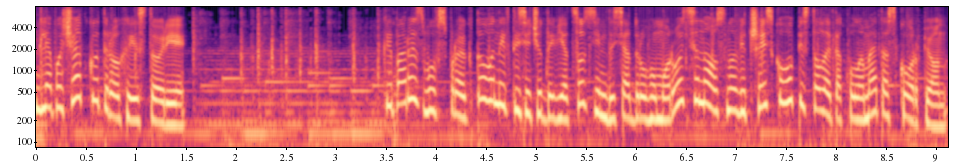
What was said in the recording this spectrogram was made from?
Для початку трохи історії. Кипарис був спроєктований в 1972 році на основі чеського пістолета-кулемета Скорпіон.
